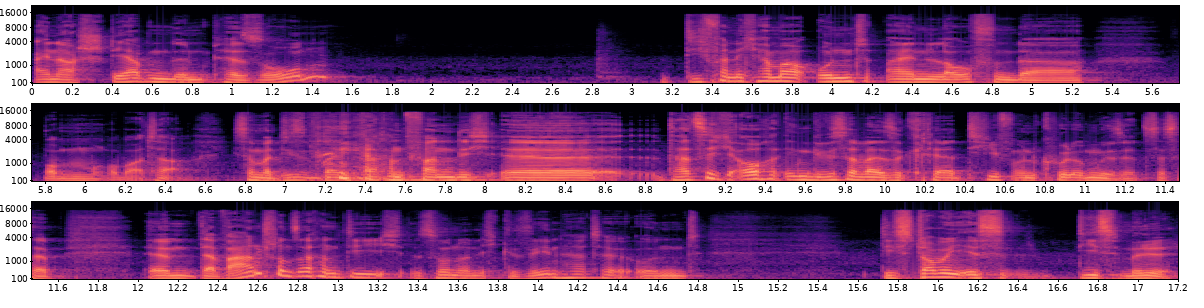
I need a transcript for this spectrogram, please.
einer sterbenden Person, die fand ich Hammer und ein laufender Bombenroboter. Ich sag mal, diese beiden Sachen fand ich äh, tatsächlich auch in gewisser Weise kreativ und cool umgesetzt. Deshalb, ähm, da waren schon Sachen, die ich so noch nicht gesehen hatte und die Story ist, die ist Müll.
